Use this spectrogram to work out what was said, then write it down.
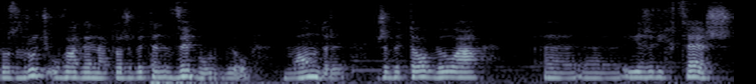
to zwróć uwagę na to, żeby ten wybór był mądry, żeby to była, e, e, jeżeli chcesz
